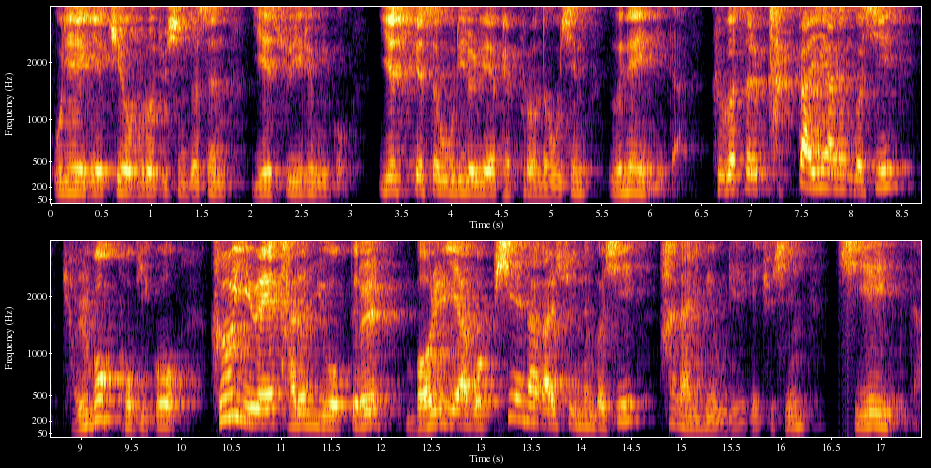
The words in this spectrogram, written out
우리에게 기업으로 주신 것은 예수 이름이고 예수께서 우리를 위해 베풀어 놓으신 은혜입니다. 그것을 가까이 하는 것이 결국 복이고 그 이외의 다른 유혹들을 멀리하고 피해 나갈 수 있는 것이 하나님이 우리에게 주신 지혜입니다.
